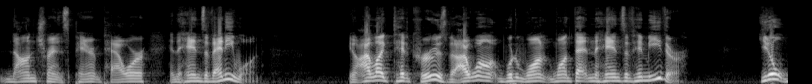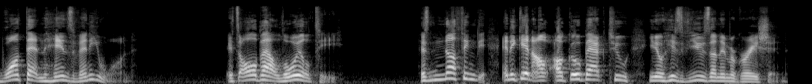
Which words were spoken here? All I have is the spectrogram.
non-transparent power in the hands of anyone? You know, I like Ted Cruz, but I want wouldn't want want that in the hands of him either. You don't want that in the hands of anyone. It's all about loyalty. It has nothing to, and again, I'll, I'll go back to, you know, his views on immigration.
